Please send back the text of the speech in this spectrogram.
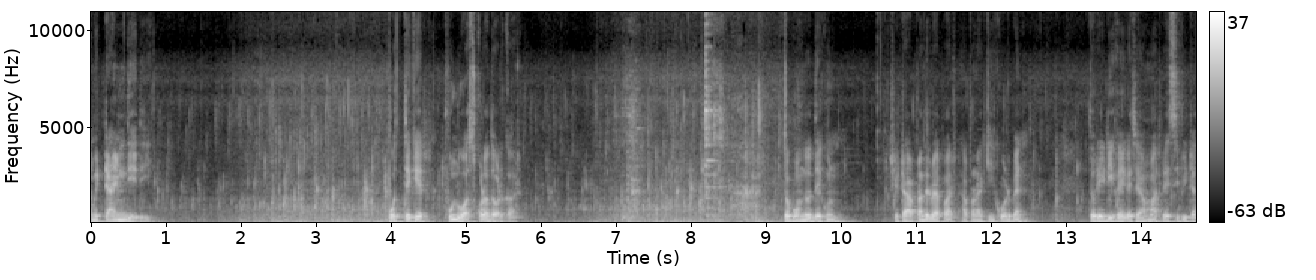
আমি টাইম দিয়ে দিই। প্রত্যেকের ফুল ওয়াশ করা দরকার। তো বন্ধু দেখুন সেটা আপনাদের ব্যাপার, আপনারা কি করবেন? তো রেডি হয়ে গেছে আমার রেসিপিটা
